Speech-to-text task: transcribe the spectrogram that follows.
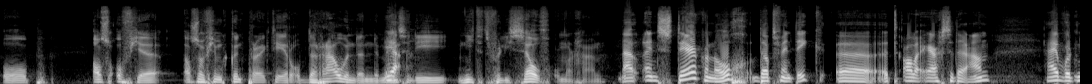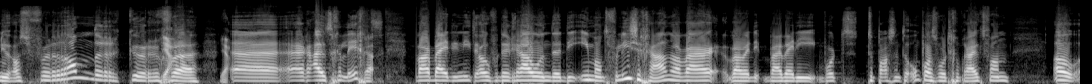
op alsof je, alsof je hem kunt projecteren op de rouwenden. De Ja. mensen die niet het verlies zelf ondergaan. Nou, en sterker nog, dat vind ik eh, het allerergste eraan. Hij wordt nu als verandercurve Ja, ja. eh, eruit gelicht. Ja. Waarbij die niet over de rouwende die iemand verliezen gaan. Maar waar, waarbij, die, waarbij die wordt te pas en te onpas wordt gebruikt van... Oh,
